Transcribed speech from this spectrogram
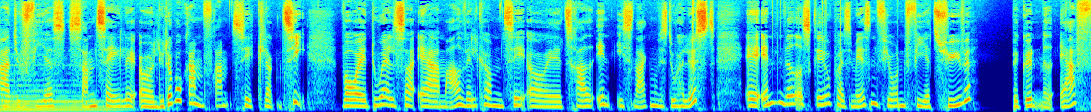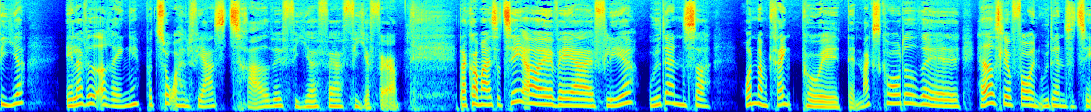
Radio 4's samtale- og lytterprogram frem til klokken 10 hvor øh, du altså er meget velkommen til at øh, træde ind i snakken, hvis du har lyst. Æh, enten ved at skrive på sms'en 1424, begynd med R4, eller ved at ringe på 72 30 44 44. Der kommer altså til at øh, være flere uddannelser rundt omkring på øh, Danmarkskortet. Øh, Haderslev får en uddannelse til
